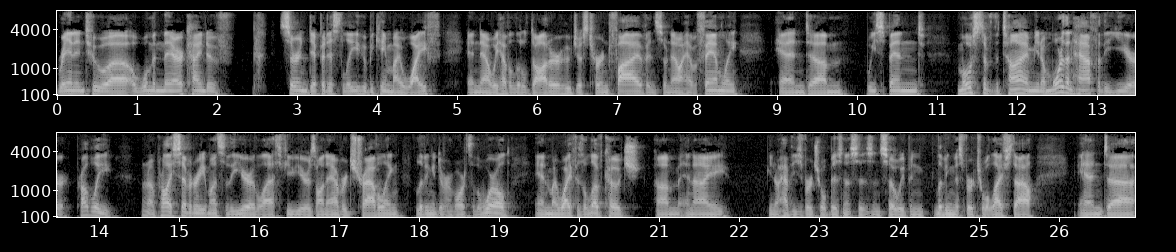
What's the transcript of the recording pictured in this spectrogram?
ran into a, a woman there kind of serendipitously who became my wife. And now we have a little daughter who just turned five. And so now I have a family. And um, we spend most of the time, you know, more than half of the year, probably, I don't know, probably seven or eight months of the year, the last few years on average, traveling, living in different parts of the world. And my wife is a love coach. Um, and I, you know, have these virtual businesses. And so we've been living this virtual lifestyle and, uh,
